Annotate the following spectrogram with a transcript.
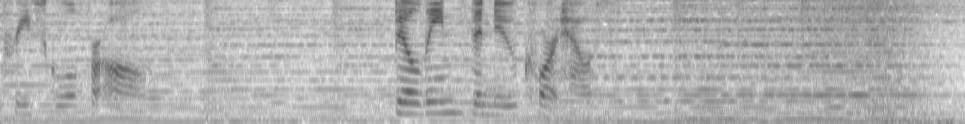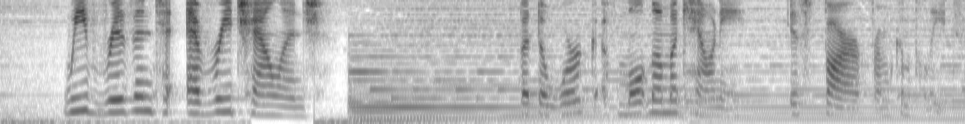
Preschool for All, building the new courthouse. We've risen to every challenge, but the work of Multnomah County is far from complete.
